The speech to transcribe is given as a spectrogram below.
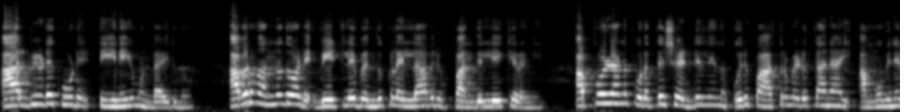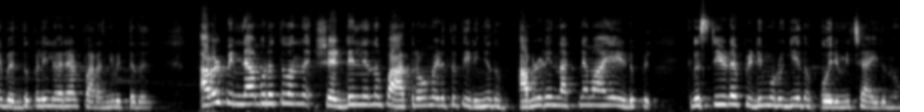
ആൽബിയുടെ കൂടെ ടീനയും ഉണ്ടായിരുന്നു. അവർ വന്നതോടെ വീട്ടിലെ ബന്ധുക്കൾ എല്ലാവരും പന്തലിലേക്ക് ഇറങ്ങി അപ്പോഴാണ് പുറത്തെ ഷെഡിൽ നിന്നും ഒരു പാത്രം എടുക്കാനായി അമ്മുവിനെ ബന്ധുക്കളിൽ ഒരാൾ പറഞ്ഞു വിട്ടത് അവൾ പിന്നാമ്പുറത്ത് വന്ന് ഷെഡിൽ നിന്നും പാത്രവും എടുത്ത് തിരിഞ്ഞതും അവളുടെ നഗ്നമായ ഇടുപ്പിൽ ക്രിസ്റ്റിയുടെ പിടിമുറുകിയതും ഒരുമിച്ചായിരുന്നു.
